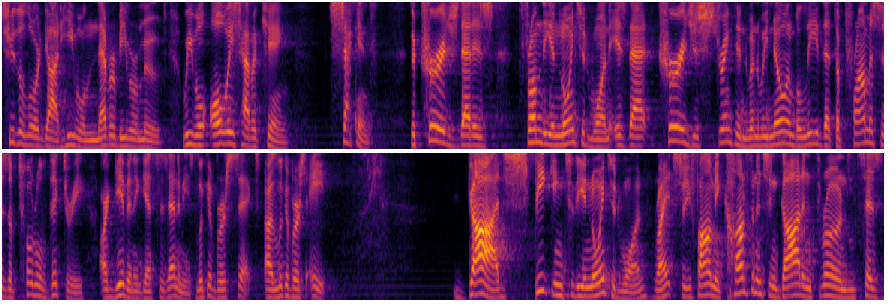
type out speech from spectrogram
to the Lord God, he will never be removed. We will always have a king. Second, the courage that is from the anointed one is that courage is strengthened when we know and believe that the promises of total victory are given against his enemies. Look at verse 6. Uh, look at verse 8. God speaking to the anointed one, right? So you follow me. Confidence in God enthroned says,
